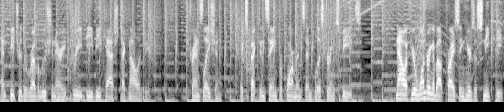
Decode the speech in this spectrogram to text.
and feature the revolutionary 3D V-Cache technology. Translation, expect insane performance and blistering speeds. Now if you're wondering about pricing here's a sneak peek.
